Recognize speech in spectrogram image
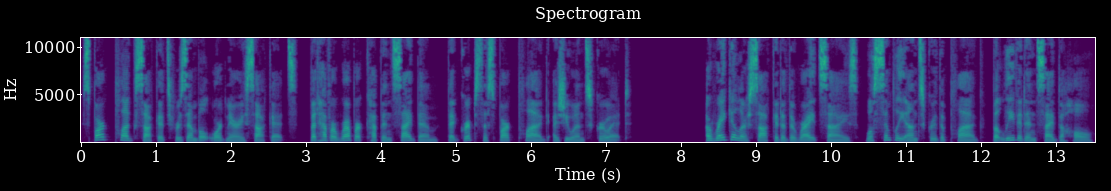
Spark plug sockets resemble ordinary sockets, but have a rubber cup inside them that grips the spark plug as you unscrew it. A regular socket of the right size will simply unscrew the plug but leave it inside the hole.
